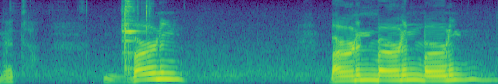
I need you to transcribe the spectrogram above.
And it's burning, burning, burning, burning.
